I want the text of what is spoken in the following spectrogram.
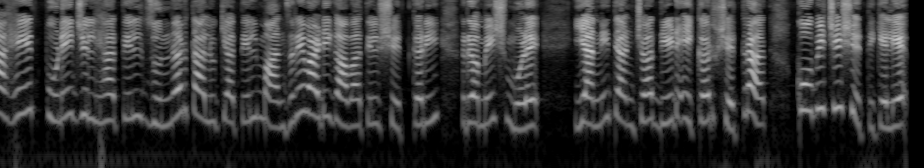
आहेत पुणे जिल्ह्यातील जुन्नर तालुक्यातील मांजरेवाडी गावातील शेतकरी रमेश मुळे. यांनी त्यांच्या दीड एकर क्षेत्रात कोबीची शेती केली आहे.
